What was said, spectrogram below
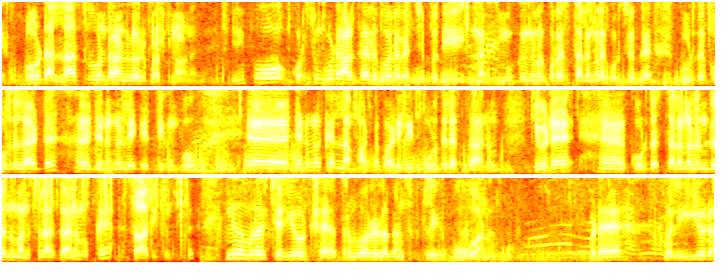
എക്സ്പ്ലോർഡ് അല്ലാത്തതുകൊണ്ടാണുള്ള ഒരു പ്രശ്നമാണ്. ഇനിയിപ്പോൾ കുറച്ചും കൂടെ ആൾക്കാർ ഇതുപോലെ വെച്ചപ്പതി നരസിമുക്ക് ഇങ്ങനെ കുറേ സ്ഥലങ്ങളെക്കുറിച്ചൊക്കെ കൂടുതൽ കൂടുതലായിട്ട് ജനങ്ങളിലേക്ക് എത്തിക്കുമ്പോൾ ജനങ്ങൾക്കെല്ലാം അട്ടപ്പാടിയിലേക്ക് കൂടുതൽ എത്താനും ഇവിടെ കൂടുതൽ സ്ഥലങ്ങളുണ്ട് എന്ന് മനസ്സിലാക്കാനും ഒക്കെ സാധിക്കും. ഇനി നമ്മളൊരു ചെറിയൊരു ക്ഷേത്രം പോലുള്ള കൺസെപ്റ്റിലേക്ക് പോവുകയാണ്. ഇവിടെ വലിയൊരു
